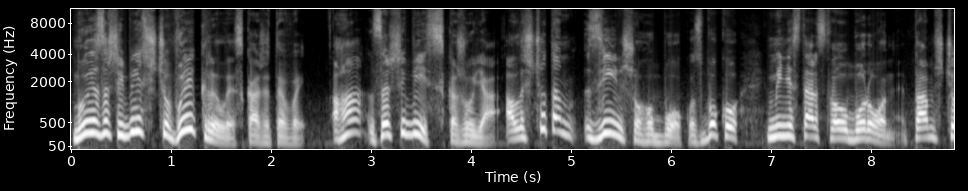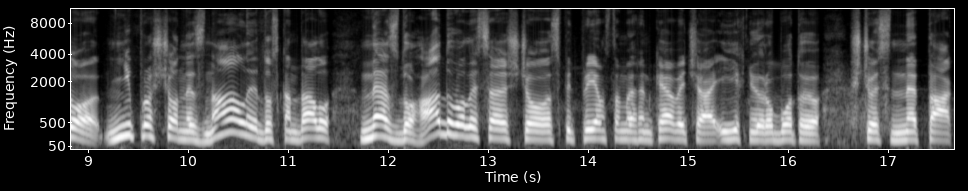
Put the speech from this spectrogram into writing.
Ну і зашибісь, що викрили, скажете ви. Ага, зашибісь, скажу я. Але що там з іншого боку, з боку Міністерства оборони? Там що ні про що не знали, до скандалу не здогадувалися, що з підприємствами Гринкевича і їхньою роботою щось не так.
